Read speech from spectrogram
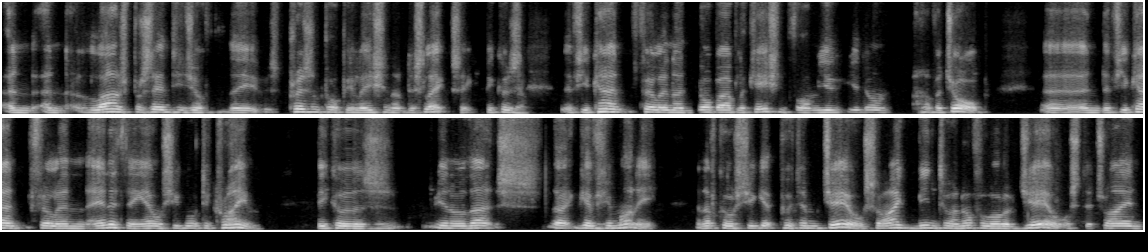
and, and a large percentage of the prison population are dyslexic because yeah. if you can't fill in a job application form, you, you don't have a job. Uh, and if you can't fill in anything else, you go to crime because you know that's that gives you money. And of course, you get put in jail. So I've been to an awful lot of jails to try and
